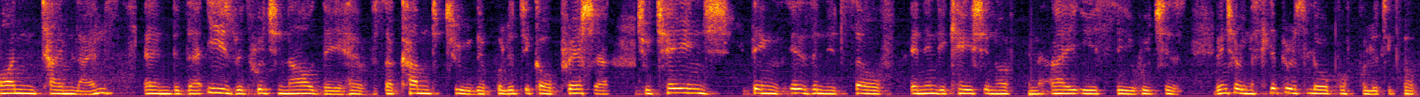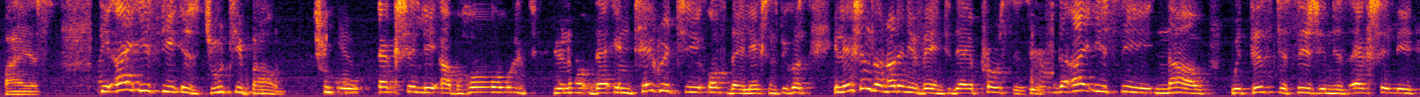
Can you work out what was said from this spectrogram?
on timelines, and the ease with which now they have succumbed to the political pressure to change things is in itself an indication of an IEC which is venturing a slippery slope of political bias. The IEC is duty bound to actually uphold you know the integrity of the elections because elections are not an event they're a process the IEC now with this decision is actually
